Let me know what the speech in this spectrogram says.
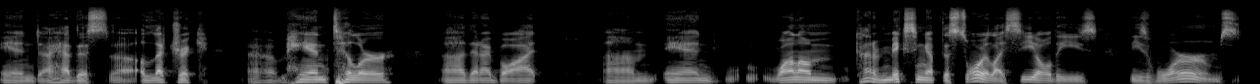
and I have this uh, electric um, hand tiller uh, that I bought. Um, and while I'm kind of mixing up the soil, I see all these these worms,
